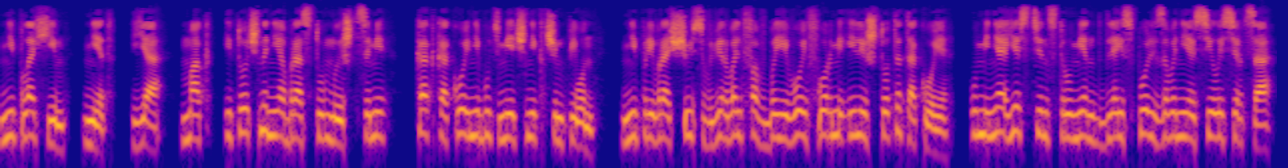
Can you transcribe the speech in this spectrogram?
Неплохим, нет, я, маг, и точно не обрасту мышцами, как какой-нибудь мечник-чемпион, не превращусь в Вервольфа в боевой форме или что-то такое. У меня есть инструмент для использования силы сердца,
